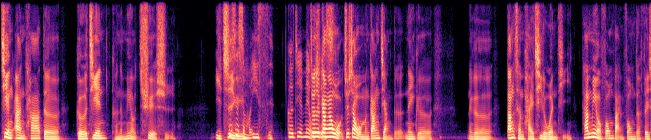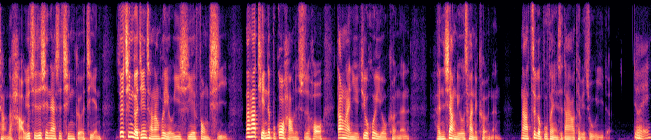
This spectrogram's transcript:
建案，它的隔间可能没有确实，以至于是什么意思？隔间没有，就是刚刚我就像我们刚讲的那个那个当成排气的问题，它没有封板封得非常的好，尤其是现在是轻隔间，所以轻隔间常常会有一些缝隙。那它填的不够好的时候，当然也就会有可能横向流窜的可能。那这个部分也是大家要特别注意的。对。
